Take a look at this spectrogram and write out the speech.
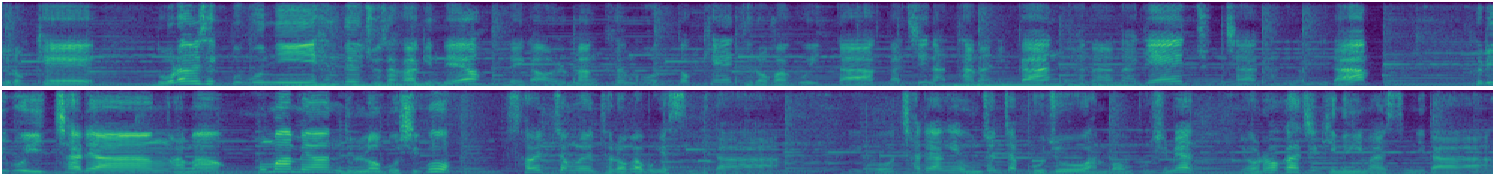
이렇게 노란색 부분이 핸들 조사각인데요. 내가 얼만큼 어떻게 들어가고 있다까지 나타나니까 편안하게 주차 가능합니다. 그리고 이 차량 아마 홈화면 눌러보시고 설정을 들어가 보겠습니다. 그리고 차량의 운전자 보조 한번 보시면 여러 가지 기능이 많습니다.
